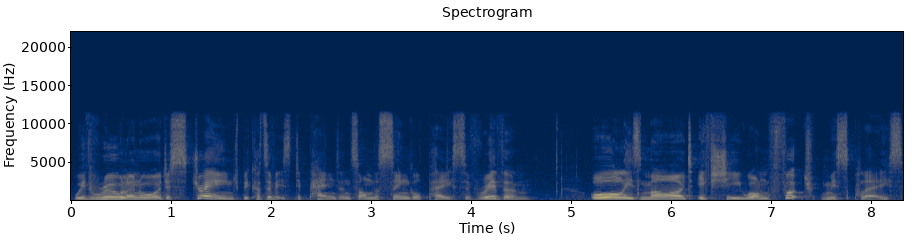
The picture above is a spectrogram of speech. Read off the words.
with rule and order strange because of its dependence on the single pace of rhythm. All is marred if she one foot misplace,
